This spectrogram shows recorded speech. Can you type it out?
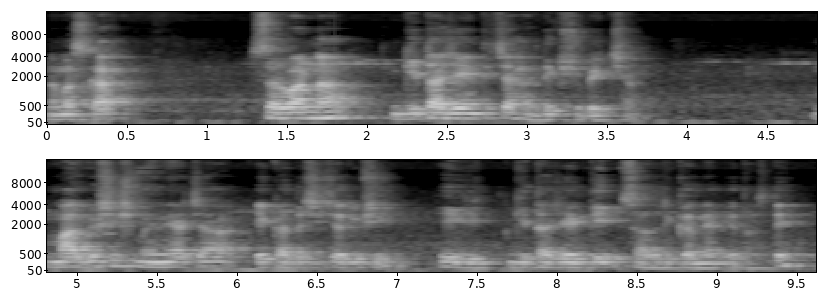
नमस्कार. सर्वांना गीता जयंतीच्या हार्दिक शुभेच्छा. मार्गशीर्ष महिन्याच्या एकादशीच्या दिवशी ही गी- गीता जयंती साजरी करण्यात येत असते.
